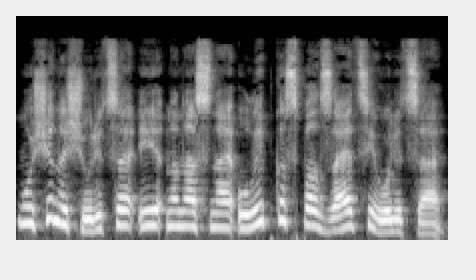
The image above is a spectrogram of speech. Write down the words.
Мужчина щурится, и наносная улыбка сползает с его лица.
